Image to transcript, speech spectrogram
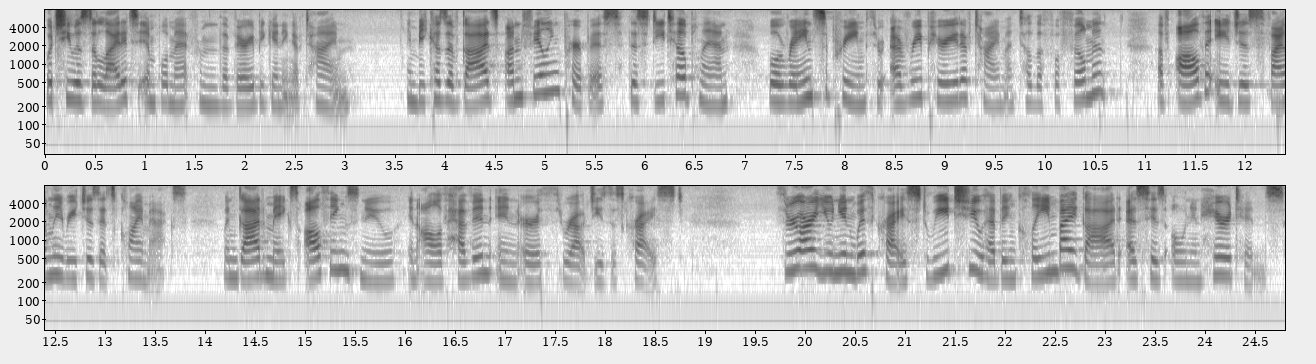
which He was delighted to implement from the very beginning of time. And because of God's unfailing purpose, this detailed plan will reign supreme through every period of time until the fulfillment of all the ages finally reaches its climax, when God makes all things new in all of heaven and earth throughout Jesus Christ. Through our union with Christ, we too have been claimed by God as his own inheritance.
